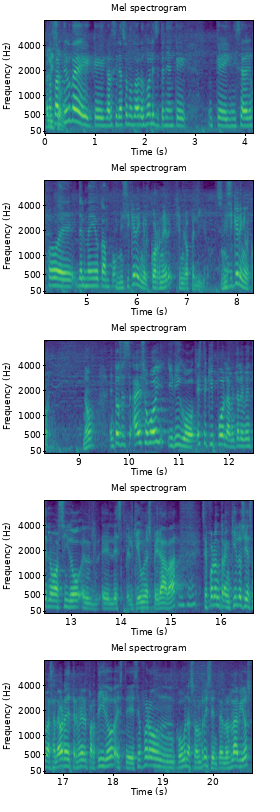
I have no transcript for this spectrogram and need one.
Alison. a partir de que Garcilaso anotaba los goles y tenían que, que iniciar el juego de- del medio campo. Ni siquiera en el córner generó peligro. Ni siquiera en el córner, ¿no? Entonces, a eso voy y digo, este equipo lamentablemente no ha sido el, el que uno esperaba. Se fueron tranquilos y es más, a la hora de terminar el partido, este, se fueron con una sonrisa entre los labios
